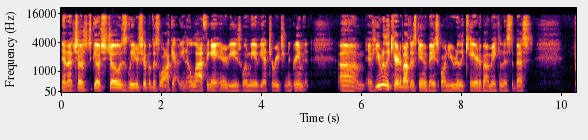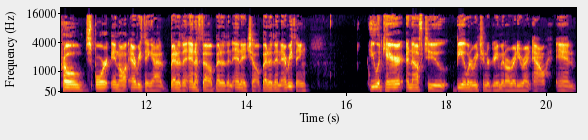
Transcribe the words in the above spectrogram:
and that chose to go show his leadership with this lockout. You know, laughing at interviews when we have yet to reach an agreement. Um, if you really cared about this game of baseball and you really cared about making this the best pro sport in all everything better than NFL, better than NHL, better than everything, you would care enough to be able to reach an agreement already right now and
